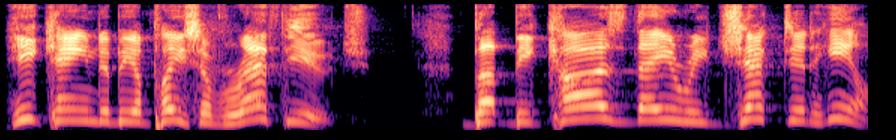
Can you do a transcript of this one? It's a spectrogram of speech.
He came to be a place of refuge. But because they rejected him,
